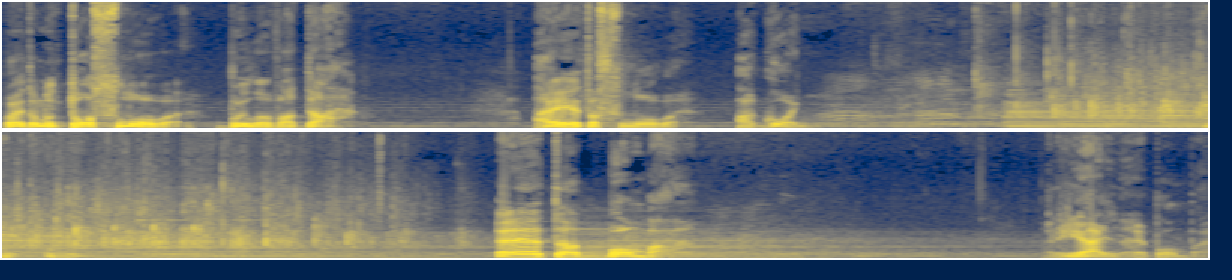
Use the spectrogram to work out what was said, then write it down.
Поэтому то слово было вода, а это слово огонь. Это бомба. Реальная бомба.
